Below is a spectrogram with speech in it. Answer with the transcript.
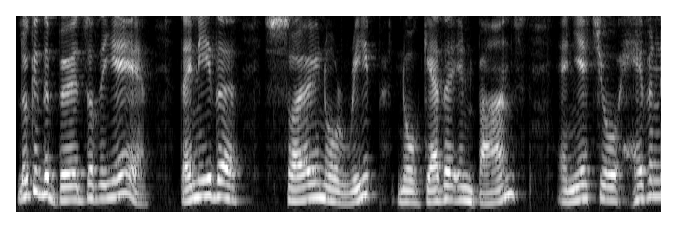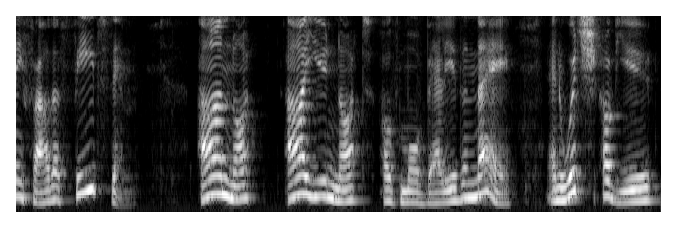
Look at the birds of the air. They neither sow nor reap nor gather in barns, and yet your heavenly Father feeds them. Are not are you not of more value than they? And which of you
